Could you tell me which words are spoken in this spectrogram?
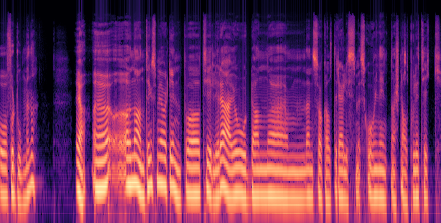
og fordummende. Ja, øh, og En annen ting som vi har vært inne på tidligere, er jo hvordan øh, den såkalte realismeskolen i internasjonal politikk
